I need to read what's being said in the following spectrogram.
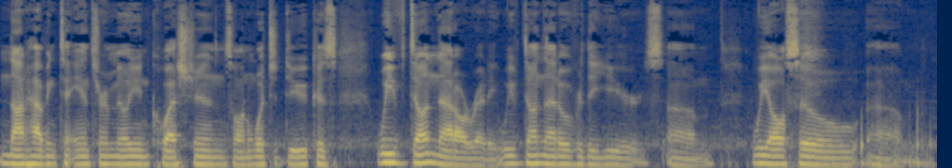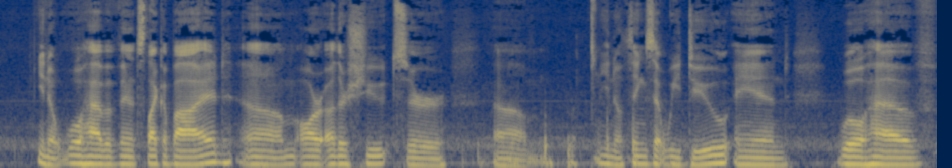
not having to answer a million questions on what to do because we've done that already. We've done that over the years. Um, we also, um, you know, we'll have events like Abide um, or other shoots or, um, you know, things that we do, and we'll have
